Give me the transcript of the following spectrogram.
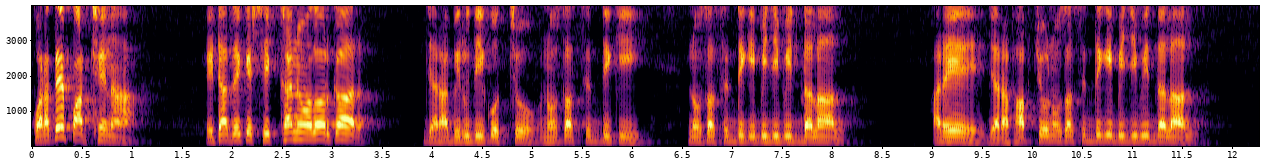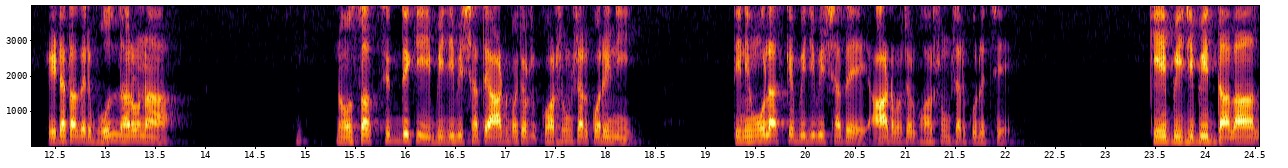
করাতে পারছে না। এটা দেখে শিক্ষা নেওয়া দরকার। যারা বিরোধী করছ নৌসাদ সিদ্দিকি নৌসাদ সিদ্দিকি বিজেপির দালাল। আরে, যারা ভাবছ নৌসাদ সিদ্দিকি বিজেপির দালাল, এটা তাদের ভুল ধারণা। নৌসাদ সিদ্দিকি বিজেপির সাথে আট বছর ঘর সংসার করেনি। তৃণমূল আজকে বিজেপির সাথে আট বছর ঘর সংসার করেছে। কে বিজেপির দালাল?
